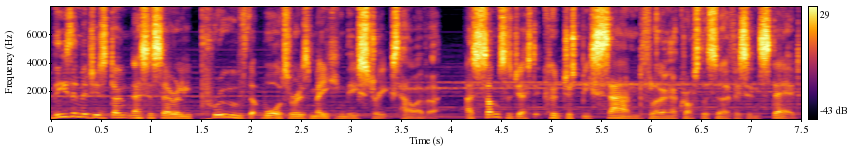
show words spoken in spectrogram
These images don't necessarily prove that water is making these streaks, however, as some suggest it could just be sand flowing across the surface instead.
